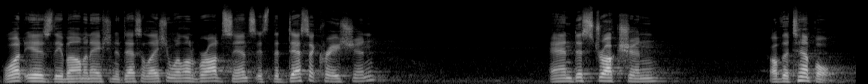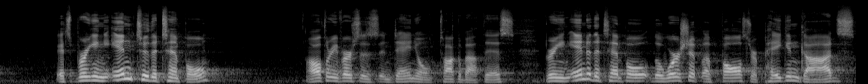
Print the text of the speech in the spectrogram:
What is the abomination of desolation? Well, in a broad sense, it's the desecration and destruction of the temple. It's bringing into the temple, all three verses in Daniel talk about this, bringing into the temple the worship of false or pagan gods,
